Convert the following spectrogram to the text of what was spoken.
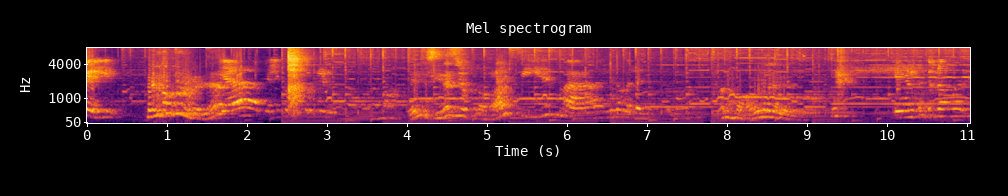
పెళ్ళి యా పెళ్ళి కొట్టుకున్నాడు ఏంటి సీరియస్ చెప్తున్నావా? సీరియస్ మా ఎందుకు అబద్ధాలు చెప్తున్నావు? లేదు. ఏమనుకుంటున్నావు మరి?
